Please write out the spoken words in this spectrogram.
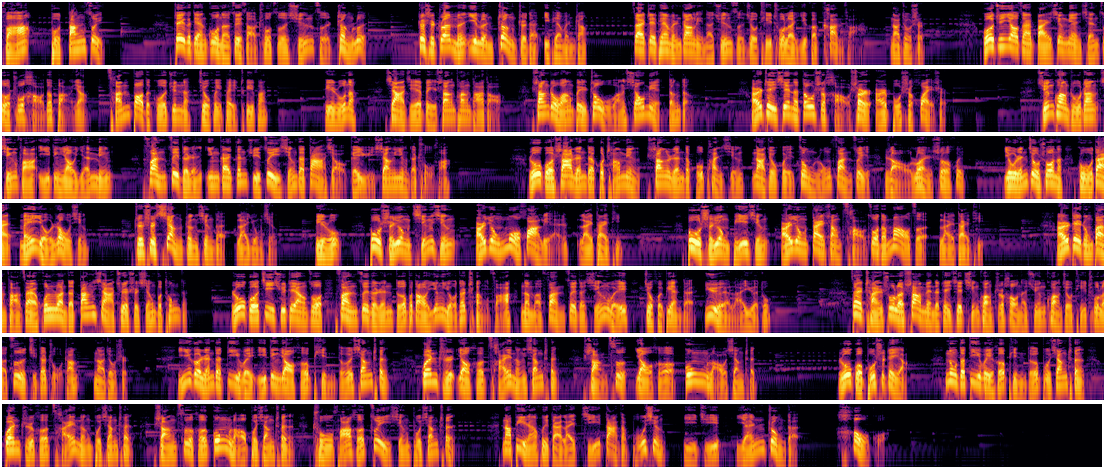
罚不当罪。这个典故呢，最早出自《荀子政论》，这是专门议论政治的一篇文章。在这篇文章里呢，荀子就提出了一个看法，那就是国君要在百姓面前做出好的榜样，残暴的国君呢就会被推翻。比如呢，夏桀被商汤打倒，商纣王被周武王消灭等等，而这些呢都是好事儿，而不是坏事儿。荀况主张刑罚一定要严明。犯罪的人应该根据罪行的大小给予相应的处罚。如果杀人的不偿命，伤人的不判刑，那就会纵容犯罪，扰乱社会。有人就说呢，古代没有肉刑，只是象征性的来用刑，比如不使用情刑而用墨画脸来代替，不使用鼻刑而用戴上草做的帽子来代替。而这种办法在混乱的当下却是行不通的。如果继续这样做，犯罪的人得不到应有的惩罚，那么犯罪的行为就会变得越来越多。在阐述了上面的这些情况之后呢，荀况就提出了自己的主张，那就是一个人的地位一定要和品德相称，官职要和才能相称，赏赐要和功劳相称。如果不是这样，弄得地位和品德不相称，官职和才能不相称，赏赐和功劳不相称，处罚和罪行不相称，那必然会带来极大的不幸以及严重的后果。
